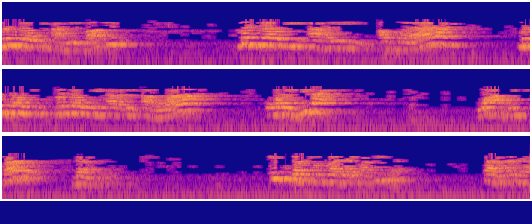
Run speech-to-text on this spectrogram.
menjauhi ahli batin, menjauhi ahli al menjauhi menjauhi ahli ahwa, wal bidah, dan itu dari mempelajari akidah. Karenanya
